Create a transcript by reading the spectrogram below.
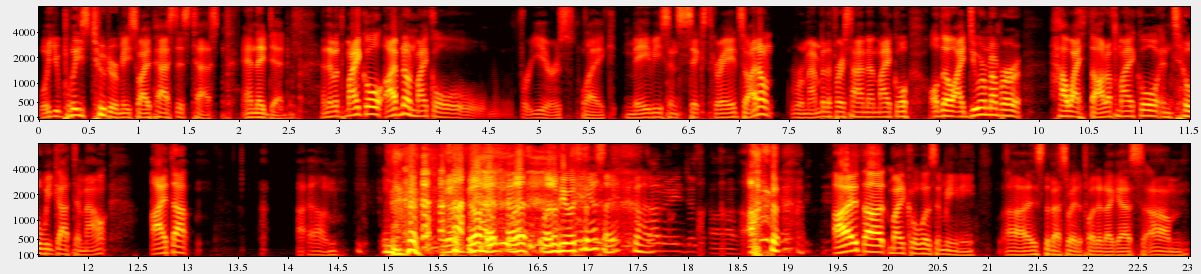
Will you please tutor me so I pass this test? And they did. And then with Michael, I've known Michael for years, like maybe since sixth grade. So I don't remember the first time I met Michael, although I do remember how I thought of Michael until we got them out. I thought. Um, go, go ahead. Let, let him hear what you're gonna say. Go ahead. I thought Michael was a meanie. Uh, is the best way to put it, I guess. Um,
